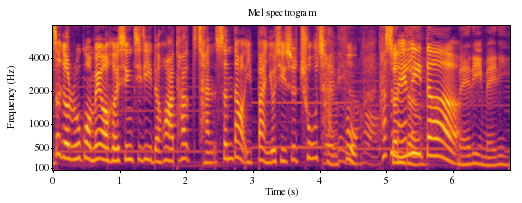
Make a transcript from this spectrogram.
这个如果没有核心肌力的话，他产生到一半，尤其是初产妇，他是没力的，没力，没力。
